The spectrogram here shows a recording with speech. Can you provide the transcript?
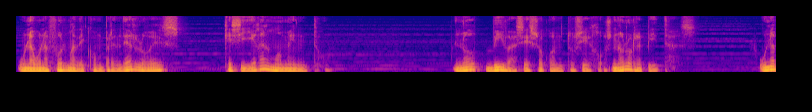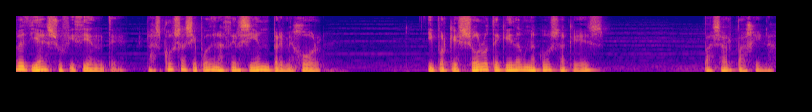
Una buena forma de comprenderlo es que si llega el momento, no vivas eso con tus hijos, no lo repitas. Una vez ya es suficiente las cosas se pueden hacer siempre mejor. Y porque solo te queda una cosa que es pasar página.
